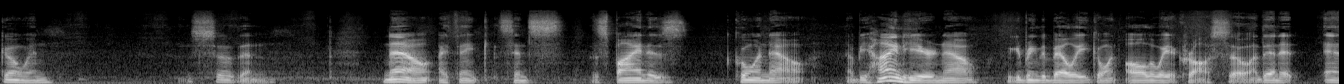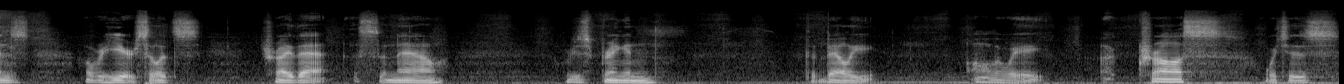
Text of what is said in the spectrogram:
going. So then now I think since the spine is going now now behind here, now we could bring the belly going all the way across. So then it ends over here. So let's try that. So now we're just bringing the belly all the way across, which is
